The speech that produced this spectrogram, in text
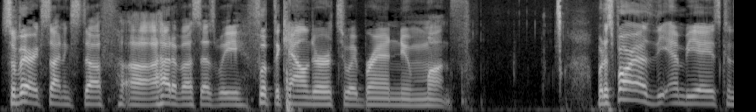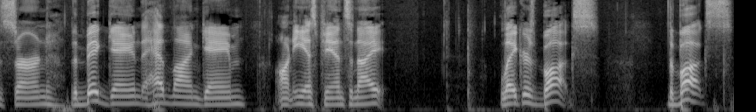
So, very exciting stuff uh, ahead of us as we flip the calendar to a brand new month. But as far as the NBA is concerned, the big game, the headline game on ESPN tonight, Lakers Bucks. The Bucks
